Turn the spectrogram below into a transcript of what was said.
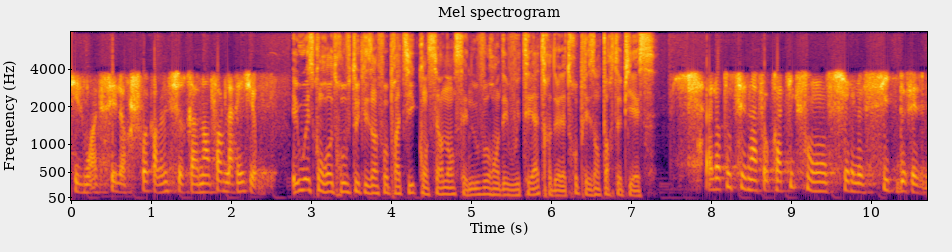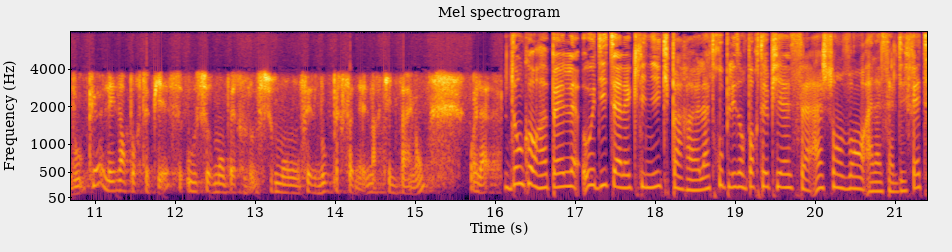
qu'ils vont axer leur choix quand même sur un enfant de la région. Et où est-ce qu'on retrouve toutes les infos pratiques concernant ces nouveaux rendez-vous théâtre de la troupe Les emporte-pièces? Alors toutes ces infos pratiques sont sur le site de Facebook, Les Emporte-Pièces, ou sur mon, sur mon Facebook personnel, Martine Pingon. Voilà. Donc on rappelle, audit à la clinique par euh, la troupe Les Emporte-Pièces à Chanvan à la salle des fêtes,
